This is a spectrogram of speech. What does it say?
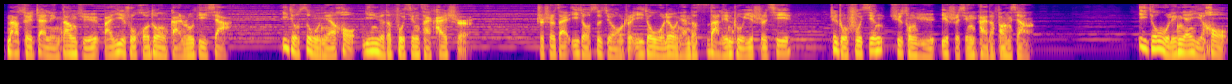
纳粹占领当局，把艺术活动赶入地下。1945年后，音乐的复兴才开始。只是在1949至1956年的斯大林主义时期，这种复兴屈从于意识形态的方向。1950年以后。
